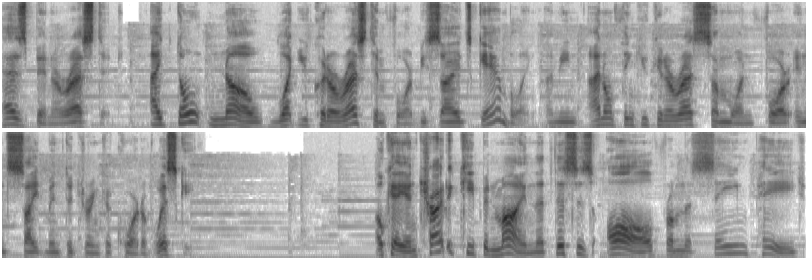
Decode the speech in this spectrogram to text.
has been arrested. I don't know what you could arrest him for besides gambling. I mean, I don't think you can arrest someone for incitement to drink a quart of whiskey. Okay, and try to keep in mind that this is all from the same page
